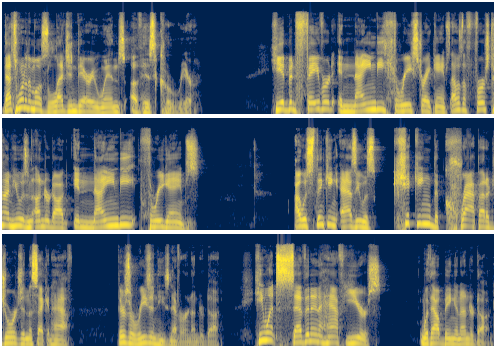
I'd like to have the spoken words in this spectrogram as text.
That's one of the most legendary wins of his career. He had been favored in 93 straight games. That was the first time he was an underdog in 93 games. I was thinking as he was kicking the crap out of Georgia in the second half, there's a reason he's never an underdog. He went seven and a half years without being an underdog,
